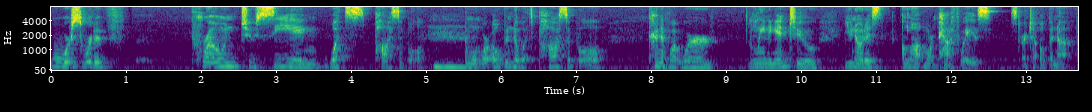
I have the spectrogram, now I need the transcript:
we're sort of prone to seeing what's possible. Mm-hmm. And when we're open to what's possible, kind of what we're leaning into you notice a lot more pathways start to open up.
